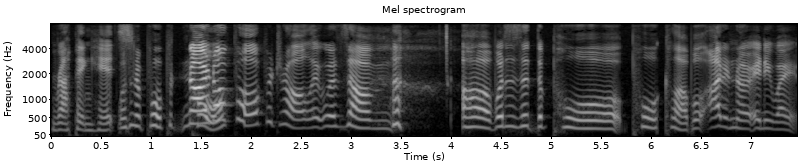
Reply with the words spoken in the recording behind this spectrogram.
rapping hits. Wasn't it Paw Patrol? No, Paw? not Paw Patrol. It was, um, oh, what is it? The Paw, Paw Club. Or I don't know. Anyway,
